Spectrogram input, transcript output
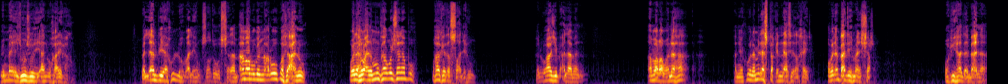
مما يجوز لي أن أخالفكم. بل الأنبياء كلهم عليهم الصلاة والسلام أمروا بالمعروف وفعلوه ونهوا عن المنكر واجتنبوه وهكذا الصالحون. فالواجب على من أمر ونهى أن يكون من أسبق الناس إلى الخير ومن أبعدهم عن الشر. وفي هذا المعنى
